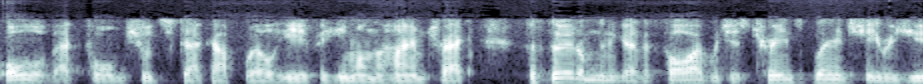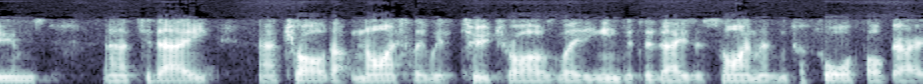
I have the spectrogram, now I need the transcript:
all of that form should stack up well here for him on the home track. For third, I'm going to go the five, which is Transplant. She resumes uh, today. Uh, trialled up nicely with two trials leading into today's assignment. And for fourth, I'll go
